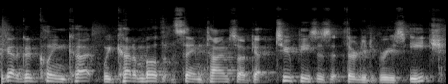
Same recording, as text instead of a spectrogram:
We got a good clean cut. We cut them both at the same time, so I've got two pieces at 30 degrees each.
